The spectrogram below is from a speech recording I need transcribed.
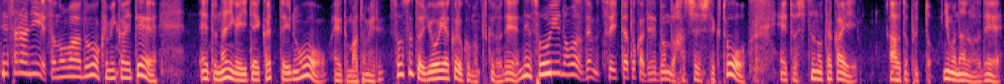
で、さらにそのワードを組み替えて、えっ、と、何が言いたいかっていうのを、えっ、と、まとめる。そうすると要約力もつくので、で、そういうのを全部ツイッターとかでどんどん発信していくと、えっ、と、質の高いアウトプットにもなるので、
